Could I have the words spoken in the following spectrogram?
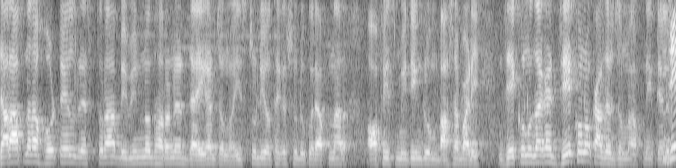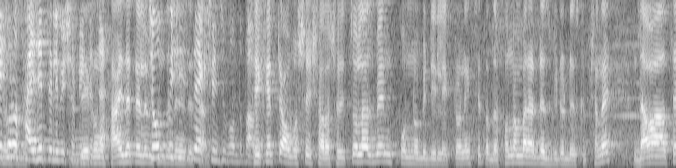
যারা আপনারা হোটেল রেস্তোরাঁ বিভিন্ন ধরনের জায়গার জন্য স্টুডিও থেকে শুরু করে আপনার অফিস মিটিং রুম বাসা বাড়ি যে কোনো জায়গায় যে কোনো কাজের জন্য আপনি যে টেলিভিশন কোনো সাইজের টেলিভিশন যে কোনো সাইজের টেলিভিশন সেক্ষেত্রে অবশ্যই সরাসরি চলে আসবেন পণ্য বিডি ইলেকট্রনিক্সে তাদের ফোন নাম্বার অ্যাড্রেস ভিডিও ডিসক্রিপশনে দেওয়া আছে।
